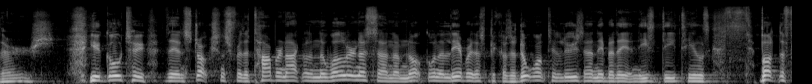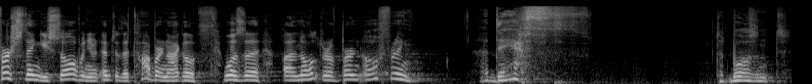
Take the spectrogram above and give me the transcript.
theirs. You go to the instructions for the tabernacle in the wilderness, and I'm not going to labor this because I don't want to lose anybody in these details. But the first thing you saw when you went into the tabernacle was a, an altar of burnt offering, a death that wasn't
